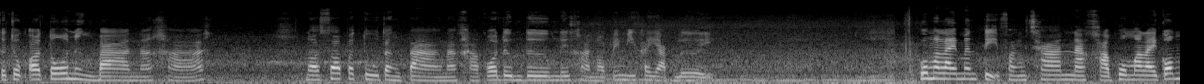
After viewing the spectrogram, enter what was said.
กระจกออโต้หนึ่งบานนะคะน็อตซอกประตูต่างๆนะคะ ก็เดิมๆเลยค่ะน็อตไม่มีขยับเลยพวงมาลัยมันติฟังก์ชันนะคะพวงมาลัยก็ใ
